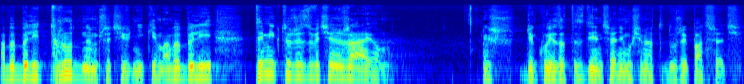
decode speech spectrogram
aby byli trudnym przeciwnikiem, aby byli tymi, którzy zwyciężają. Już dziękuję za te zdjęcia, nie musimy na to dłużej patrzeć.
